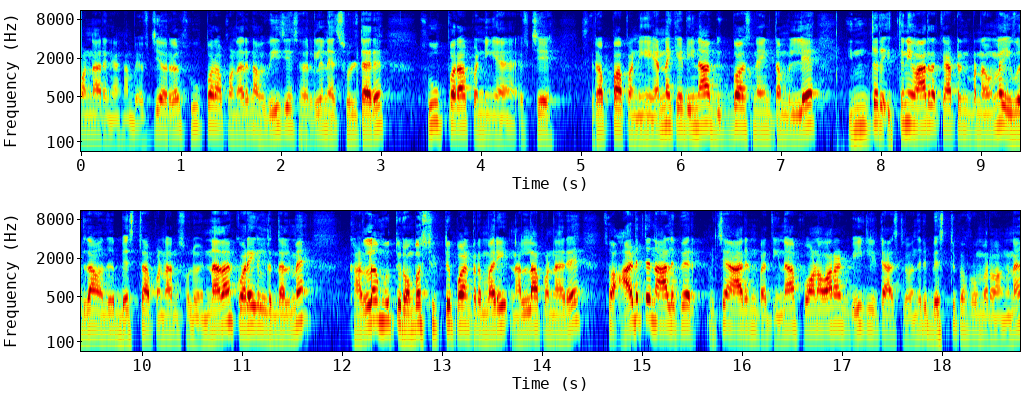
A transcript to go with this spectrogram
பண்ணாருங்க. நம்ம எஃப்ஜி அவர்கள் சூப்பராக பண்ணார். நம்ம விஜேஸ் அவர்களே நேற்று சொல்லிட்டாரு. சூப்பராக பண்ணீங்க எஃப்ஜே. சிறப்பாக பண்ணீங்க. என்ன கேட்டிங்கன்னா பிக் பாஸ் நைன் தமிழ்லே இந்த இத்தனை வாரம் கேப்டன் பண்ணவங்கள இவர் தான் வந்து பெஸ்ட்டாக பண்ணார்னு சொல்லுவேன். என்ன தான் குறைகள் இருந்தாலுமே கடலமுத்து ரொம்ப ஸ்ட்ரிக்ட்டுப்பான்ற மாதிரி நல்லா பண்ணார். ஸோ அடுத்த நாலு பேர் மிச்சம் யாருன்னு பார்த்தீங்கன்னா போன வாரம் வீக்லி டாஸ்கில் வந்துட்டு பெஸ்ட் பெர்ஃபார்மர் வாங்கின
